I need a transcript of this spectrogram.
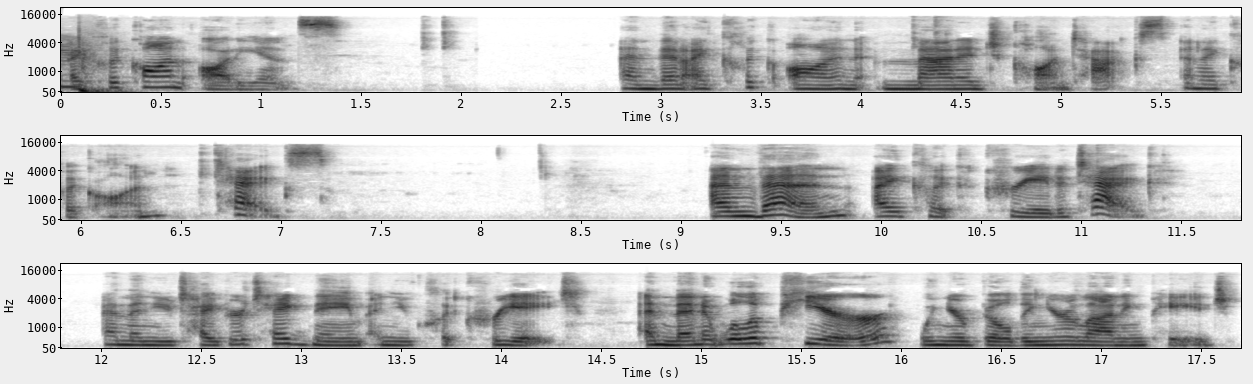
I click on audience and then I click on manage contacts and I click on tags. And then I click create a tag. And then you type your tag name and you click create. And then it will appear when you're building your landing page.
